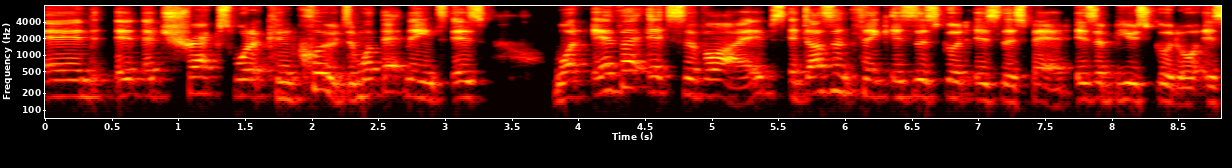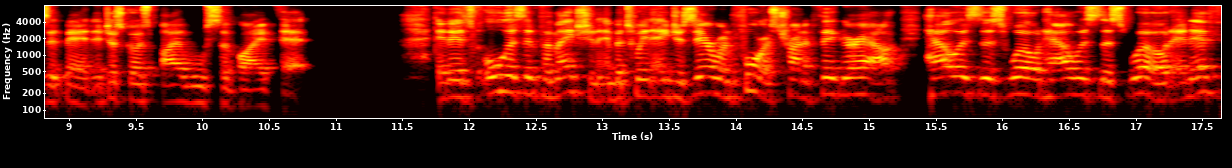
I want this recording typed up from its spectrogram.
and it attracts what it concludes. And what that means is whatever it survives, it doesn't think, is this good? Is this bad? Is abuse good or is it bad? It just goes, I will survive that. It is all this information and between ages zero and four, it's trying to figure out how is this world? How is this world? And if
